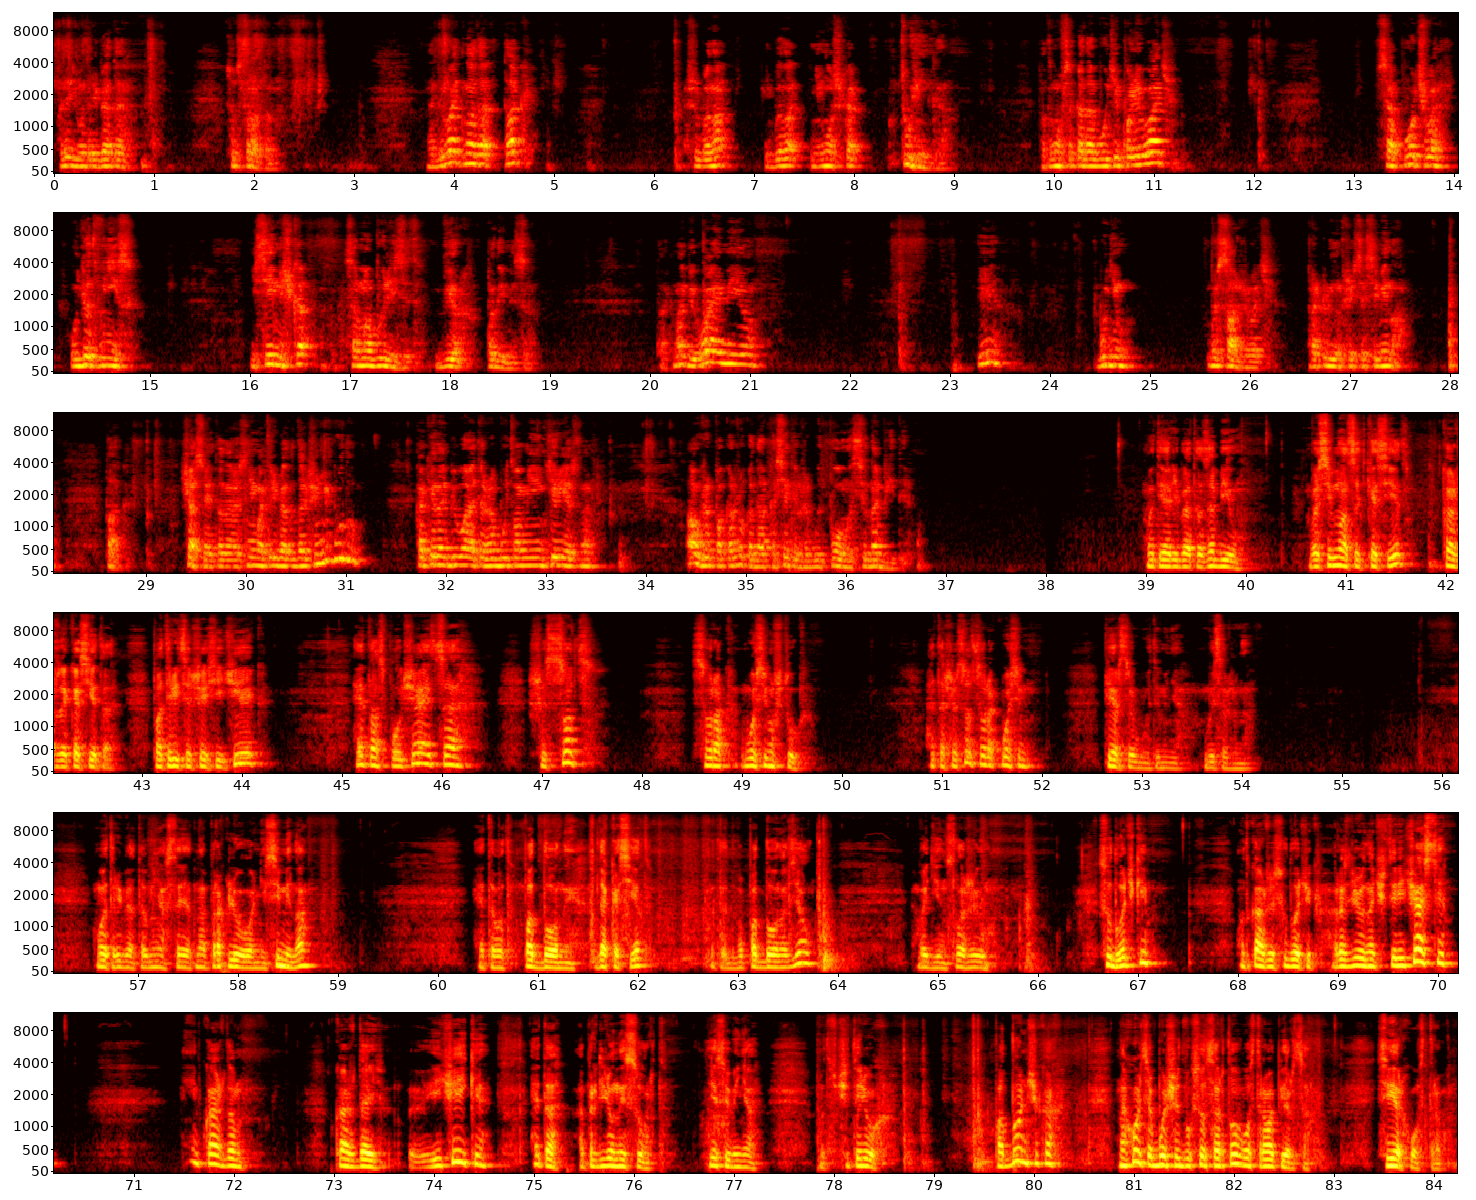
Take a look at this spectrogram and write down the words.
вот этим вот, ребята, субстратом. Набивать надо так, чтобы она была немножко тугенькая. Потому что когда будете поливать, вся почва уйдет вниз. И семечко сама вылезет вверх, поднимется. Так, набиваем ее. И будем высаживать проклюнувшиеся семена. Так, сейчас я это, наверное, снимать, ребята, дальше не буду. Как я набиваю, это уже будет вам не интересно. А уже покажу, когда кассеты уже будут полностью набиты. Вот я, ребята, забил 18 кассет. Каждая кассета по 36 ячеек. Это у нас получается 648 штук. Это 648 перцев будет у меня высажено. Вот, ребята, у меня стоят на проклевывании семена. Это вот поддоны для кассет. Вот это два поддона взял, в один сложил судочки. Вот каждый судочек разделен на 4 части. И в, каждом, в каждой э, ячейке это определенный сорт. Здесь у меня вот в четырех поддончиках находится больше 200 сортов острого перца. Сверхострого.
